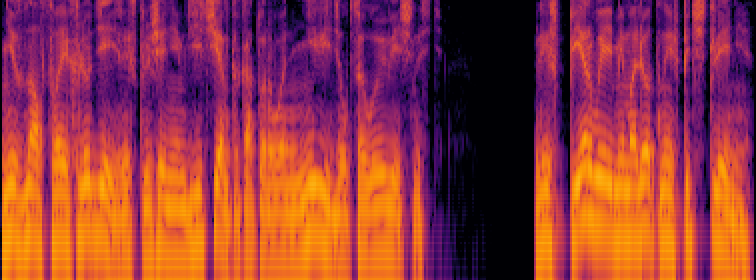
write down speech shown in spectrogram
не знал своих людей, за исключением Дьяченко, которого не видел целую вечность. Лишь первые мимолетные впечатления.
